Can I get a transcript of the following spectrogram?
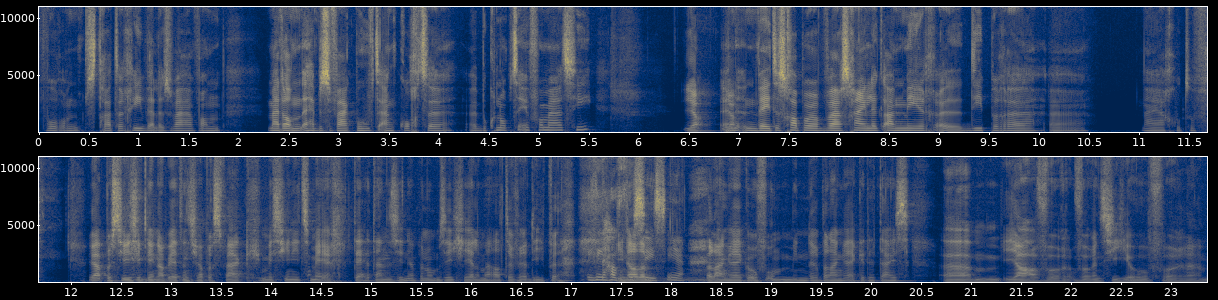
voor een strategie weliswaar van. Maar dan hebben ze vaak behoefte aan korte, eh, beknopte informatie. Ja, En ja. een wetenschapper waarschijnlijk aan meer diepere. nou ja, goed. Of, ja, precies. Ik denk dat wetenschappers vaak misschien iets meer tijd en zin hebben om zich helemaal te verdiepen nou, in alle precies. Ja. belangrijke of minder belangrijke details. Ehm, ja, voor, voor een CEO, voor, ehm,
